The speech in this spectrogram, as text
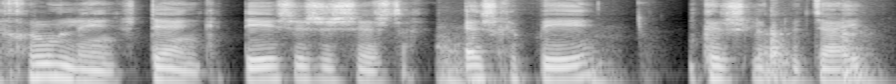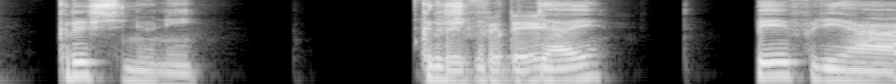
GroenLinks, DENK, D66, SGP, Christelijke Partij, ChristenUnie, Christelijke VVD. Partij, PvdA,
